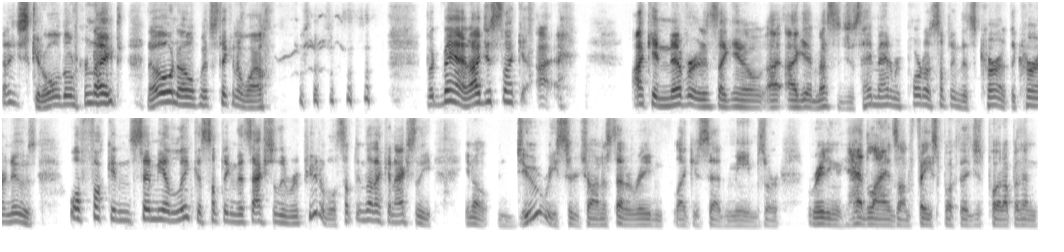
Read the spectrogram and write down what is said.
Did I just get old overnight? No, no, it's taking a while. but man, I just like I I can never. It's like you know, I, I, get messages. Hey man, report on something that's current, the current news. Well, fucking send me a link of something that's actually reputable, something that I can actually you know do research on instead of reading, like you said, memes or reading headlines on Facebook they just put up, and then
